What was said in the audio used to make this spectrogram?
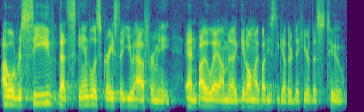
I will receive that scandalous grace that you have for me. And by the way, I'm going to get all my buddies together to hear this too.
